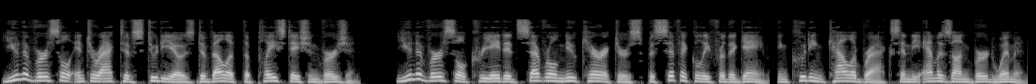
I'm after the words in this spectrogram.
Universal Interactive Studios developed the PlayStation version. Universal created several new characters specifically for the game, including Kalabrax and the Amazon Bird Women.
